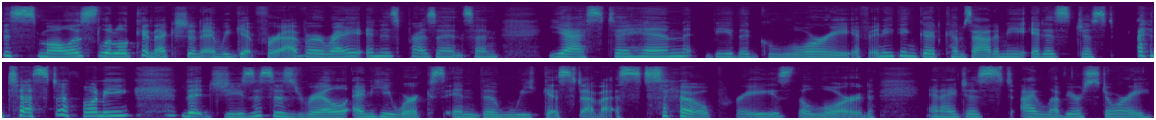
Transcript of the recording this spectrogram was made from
the smallest little connection and we get forever, right? In his presence. And yes, to him be the glory. If anything good comes out of me, it is just a testimony that Jesus is real and he works in the weakest of us. So praise the Lord. And I just I love your story.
